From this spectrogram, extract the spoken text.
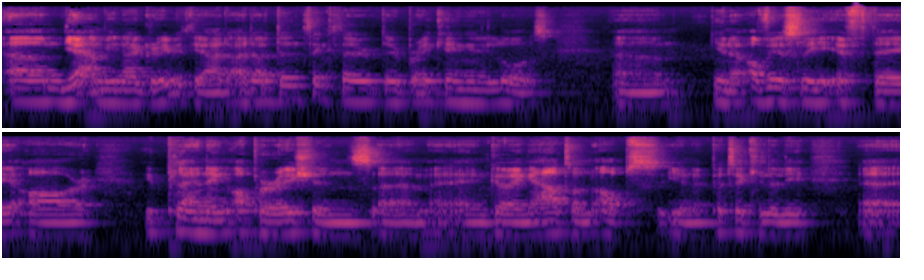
Um, yeah, I mean, I agree with you. I, I don't think they're they're breaking any laws. Um, you know, obviously, if they are planning operations um, and going out on ops, you know, particularly uh,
